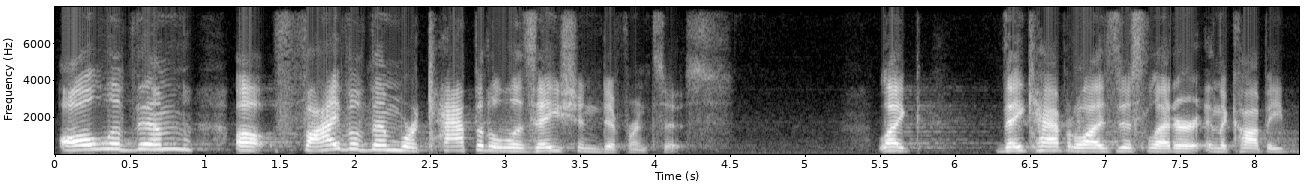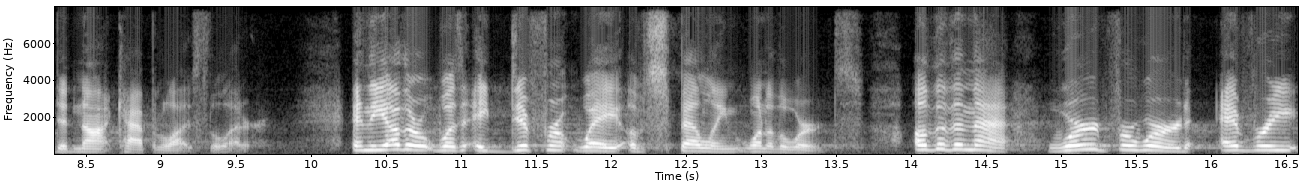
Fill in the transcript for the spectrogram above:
All of them, uh, five of them were capitalization differences. Like they capitalized this letter and the copy did not capitalize the letter. And the other was a different way of spelling one of the words. Other than that, word for word, every,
